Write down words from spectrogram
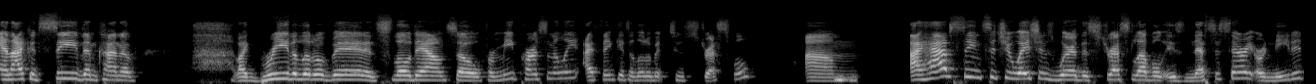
And I could see them kind of like breathe a little bit and slow down. So for me personally, I think it's a little bit too stressful. Um, mm-hmm. I have seen situations where the stress level is necessary or needed.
